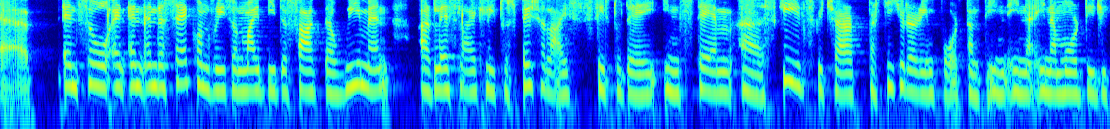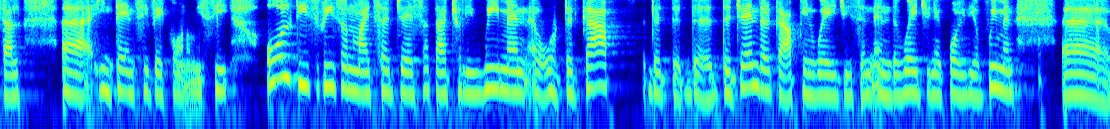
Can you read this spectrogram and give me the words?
Uh, and so, and, and, and, the second reason might be the fact that women are less likely to specialize still today in STEM uh, skills, which are particularly important in, in, a, in a more digital uh, intensive economy. See, all these reasons might suggest that actually women or the gap the, the, the, gender gap in wages and, and the wage inequality of women uh,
